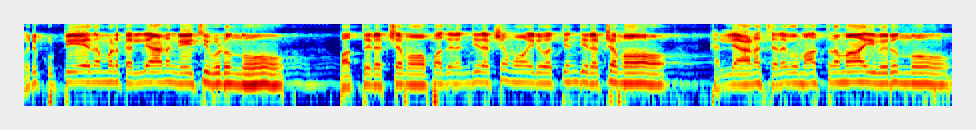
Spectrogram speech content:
ഒരു കുട്ടിയെ നമ്മൾ കല്യാണം കഴിച്ചു വിടുന്നു. പത്ത് ലക്ഷമോ പതിനഞ്ച് ലക്ഷമോ ഇരുപത്തിയഞ്ച് ലക്ഷമോ കല്യാണ ചെലവ് മാത്രമായി വരുന്നു.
